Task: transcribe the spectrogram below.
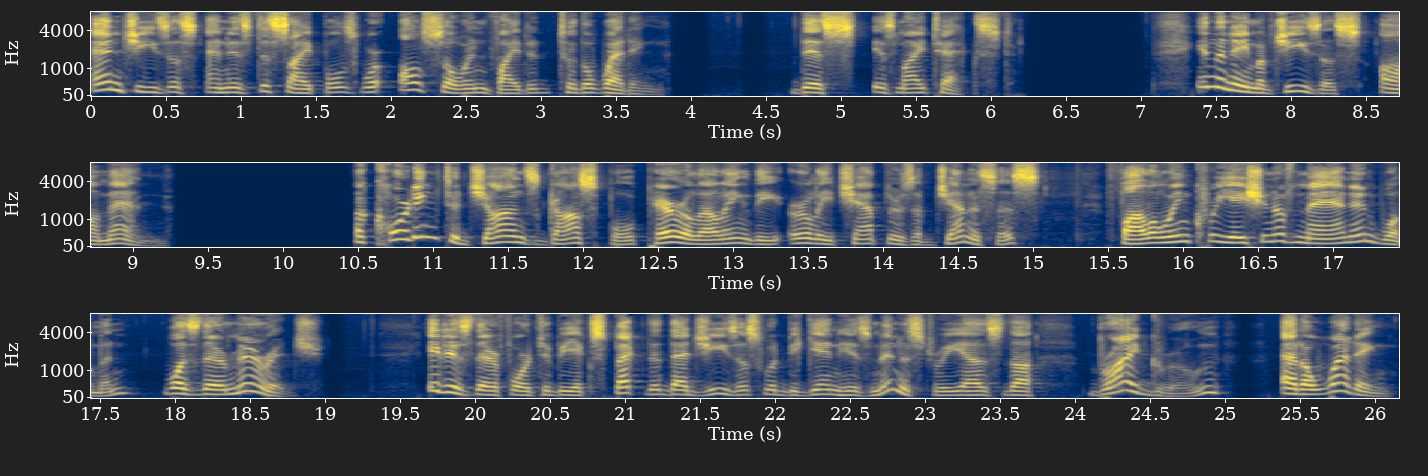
and Jesus and his disciples were also invited to the wedding. This is my text. In the name of Jesus, Amen. According to John's Gospel paralleling the early chapters of Genesis, following creation of man and woman was their marriage. It is therefore to be expected that Jesus would begin his ministry as the bridegroom at a wedding,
